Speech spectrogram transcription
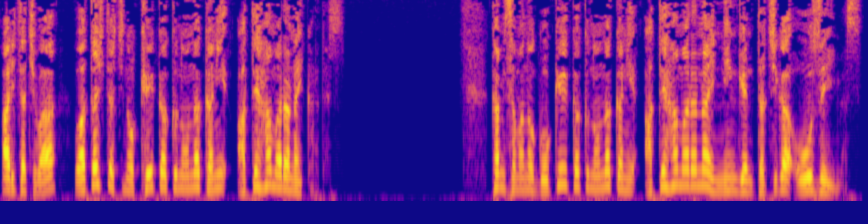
アリたちは私たちの計画の中に当てはまらないからです。神様のご計画の中に当てはまらない人間たちが大勢います。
